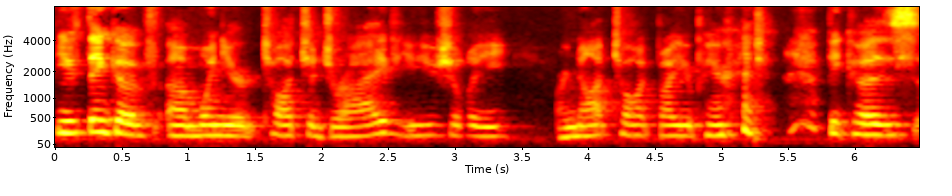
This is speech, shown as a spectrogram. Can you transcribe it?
you think of um, when you're taught to drive, you usually are not taught by your parent because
